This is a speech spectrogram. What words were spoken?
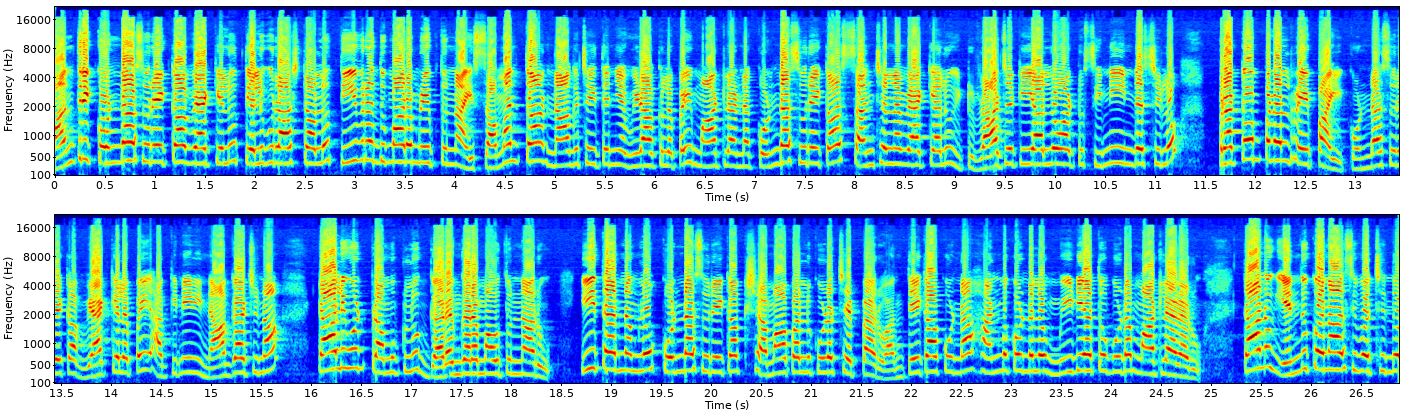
మంత్రి కొండా సురేఖ వ్యాఖ్యలు తెలుగు రాష్ట్రాల్లో తీవ్ర దుమారం రేపుతున్నాయి. సమంత నాగ చైతన్య విడాకులపై మాట్లాడిన కొండా సురేఖ సంచలన వ్యాఖ్యలు ఇటు రాజకీయాల్లో అటు సినీ ఇండస్ట్రీలో ప్రకంపనలు రేపాయి. కొండా సురేఖ వ్యాఖ్యలపై అకినేని నాగార్జున టాలీవుడ్ ప్రముఖులు గరం గరం అవుతున్నారు. ఈ తరుణంలో కొండా సురేఖ క్షమాపణలు కూడా చెప్పారు. అంతేకాకుండా హన్మకొండలో మీడియాతో కూడా మాట్లాడారు. తాను ఎందుకు అనాల్సి వచ్చిందో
